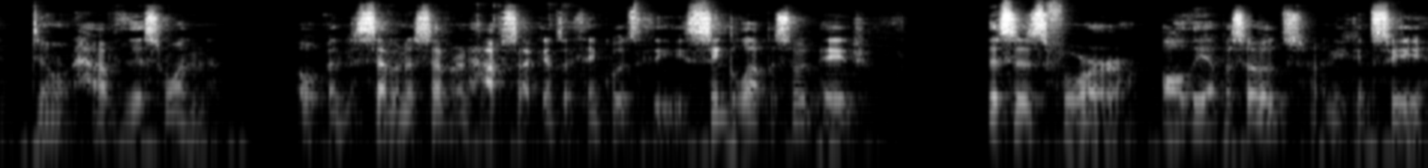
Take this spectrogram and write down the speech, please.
I don't have this one open. Seven to seven and a half seconds, I think, was the single episode page. This is for all the episodes, and you can see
